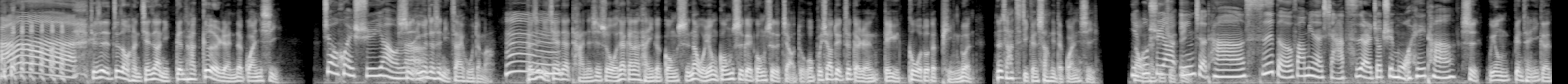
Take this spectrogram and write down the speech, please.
啊，就是这种很牵涉到你跟他个人的关系，就会需要了，是因为这是你在乎的嘛？嗯，可是你现在在谈的是说，我在跟他谈一个公式，那我用公式跟公式的角度，我不需要对这个人给予过多的评论，那是他自己跟上帝的关系，也那我才不需要因着他私德方面的瑕疵而就去抹黑他。是不用变成一个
